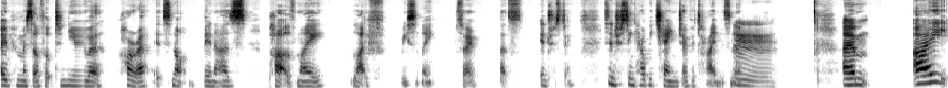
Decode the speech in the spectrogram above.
opened myself up to newer horror. It's not been as part of my life recently. So that's interesting. It's interesting how we change over time, isn't it? Mm. Um, I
